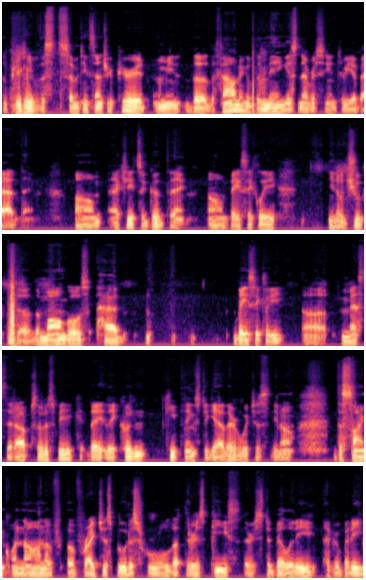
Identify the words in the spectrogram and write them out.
particularly of the 17th century period, I mean, the, the founding of the Ming is never seen to be a bad thing um, actually it's a good thing. Um, basically, you know, the the Mongols had basically uh, messed it up, so to speak. They they couldn't keep things together, which is you know the sine qua non of, of righteous Buddhist rule that there is peace, there's stability, everybody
